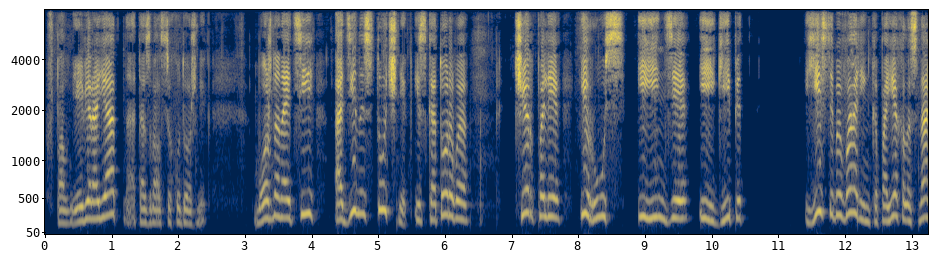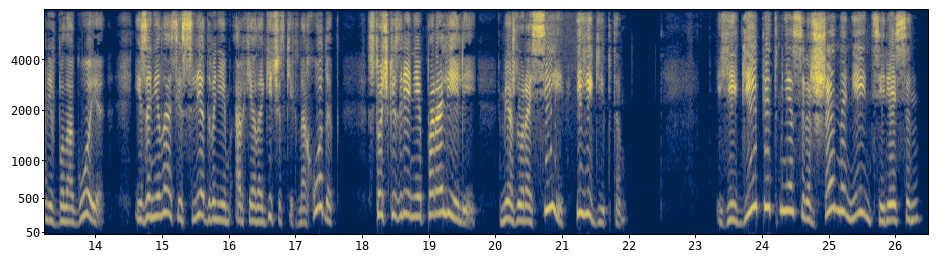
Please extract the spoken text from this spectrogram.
«Вполне вероятно», — отозвался художник. «Можно найти один источник, из которого черпали и Русь, и Индия, и Египет. Если бы Варенька поехала с нами в Балагое и занялась исследованием археологических находок с точки зрения параллелей между Россией и Египтом. «Египет мне совершенно не интересен», —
